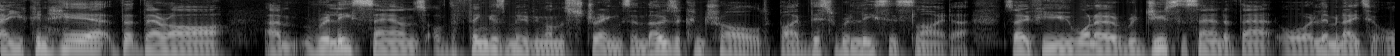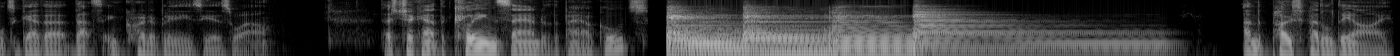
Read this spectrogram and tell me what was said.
Now you can hear that there are um, release sounds of the fingers moving on the strings, and those are controlled by this releases slider. So if you want to reduce the sound of that or eliminate it altogether, that's incredibly easy as well. Let's check out the clean sound of the power chords. And the post pedal DI.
